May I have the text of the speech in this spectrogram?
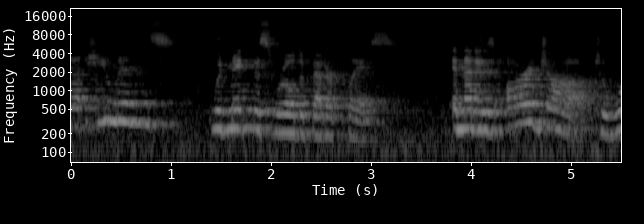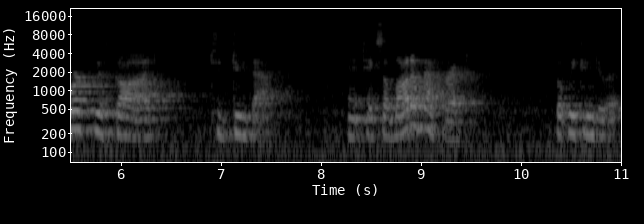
that humans would make this world a better place. And that is our job to work with God to do that. And it takes a lot of effort, but we can do it.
